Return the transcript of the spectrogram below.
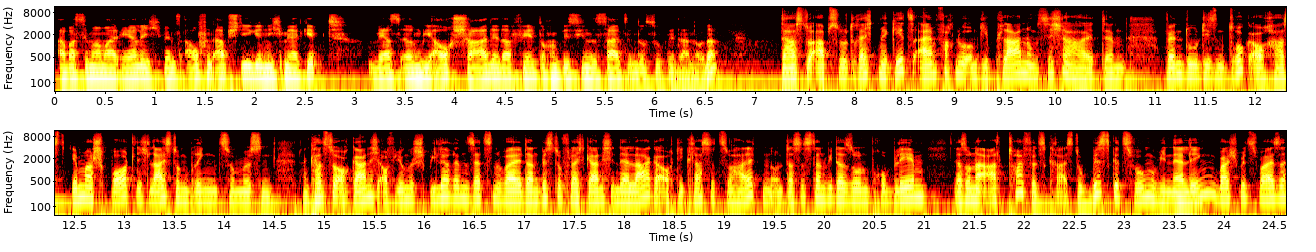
aber sind wir mal ehrlich, wenn es Auf- und Abstiege nicht mehr gibt, wäre es irgendwie auch schade. Da fehlt doch ein bisschen das Salz in der Suppe dann, oder? Da hast du absolut recht. Mir geht es einfach nur um die Planungssicherheit. Denn wenn du diesen Druck auch hast, immer sportlich Leistung bringen zu müssen, dann kannst du auch gar nicht auf junge Spielerinnen setzen, weil dann bist du vielleicht gar nicht in der Lage, auch die Klasse zu halten. Und das ist dann wieder so ein Problem, ja, so eine Art Teufelskreis. Du bist gezwungen, wie Nerling beispielsweise,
